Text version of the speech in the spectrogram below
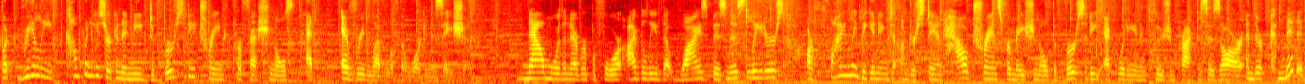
But really, companies are going to need diversity trained professionals at every level of the organization. Now more than ever before, I believe that wise business leaders are finally beginning to understand how transformational diversity, equity, and inclusion practices are, and they're committed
